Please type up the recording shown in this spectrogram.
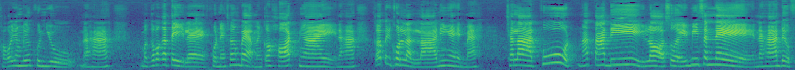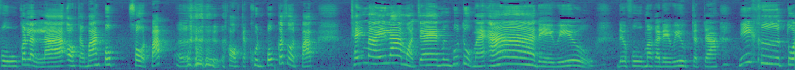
เขาก็ยังเลือกคุณอยู่นะคะมันก็ปกติแหละ คนในเครื่องแบบมันก็ฮอตไงนะคะ ก็เป็นคนหลั่นล้านี่ไงเห็นไหม ฉลาดพูด หน้าตาดี หล่อสวยมีเสน่ห์นะคะ เดอะฟูก็หลั่นล้า ออกจากบ้านปุ๊บ โสดปั๊บ เออ ออกจากคุณปุ๊บก็โสดปั๊บ ใช่ไหมล่ะหมอแจนมึงพูดถูกไหมอ่าเดวิลเดอะฟูมากับเดวิลจัดจ้านี่คือตัว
